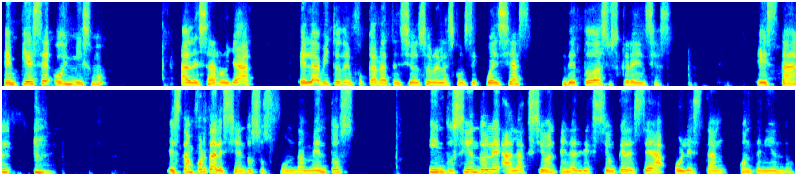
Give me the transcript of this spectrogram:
empiece hoy mismo a desarrollar el hábito de enfocar la atención sobre las consecuencias de todas sus creencias. Están, están fortaleciendo sus fundamentos, induciéndole a la acción en la dirección que desea o le están conteniendo.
